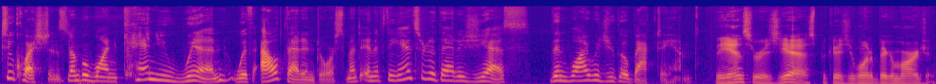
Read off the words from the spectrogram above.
Two questions. Number one, can you win without that endorsement? And if the answer to that is yes, then why would you go back to him? The answer is yes, because you want a bigger margin.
